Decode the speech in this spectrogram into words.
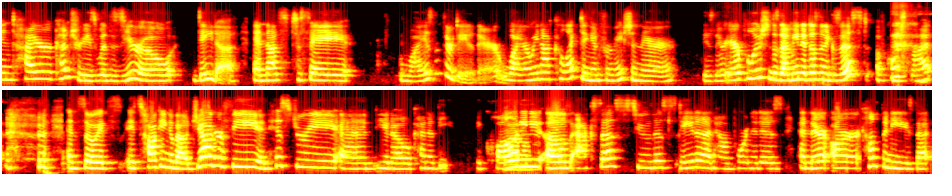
entire countries with zero data. And that's to say, why isn't there data there? Why are we not collecting information there? Is there air pollution? Does that mean it doesn't exist? Of course not. and so it's it's talking about geography and history and you know kind of the equality wow. of access to this data and how important it is. And there are companies that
